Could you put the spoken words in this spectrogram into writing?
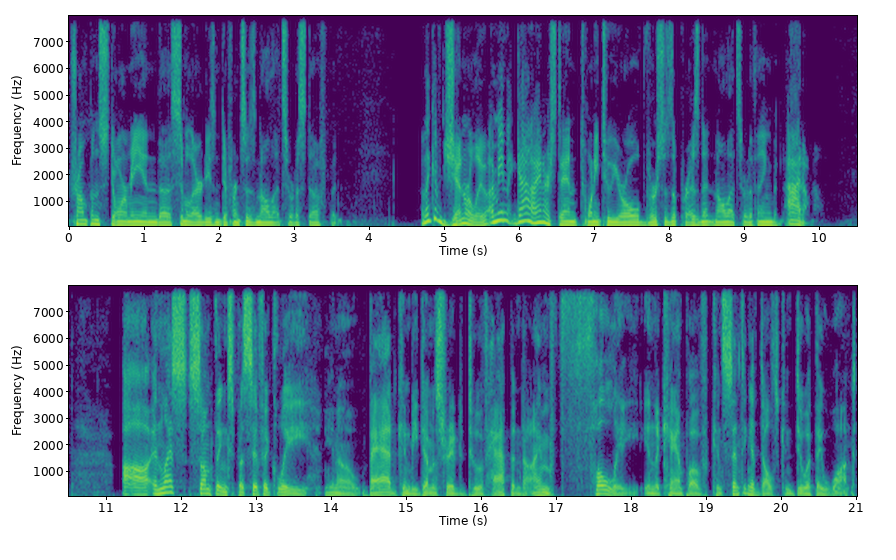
Trump and Stormy and uh, similarities and differences and all that sort of stuff. But I think of generally, I mean, God, I understand 22 year old versus the president and all that sort of thing, but I don't know. Uh, unless something specifically, you know, bad can be demonstrated to have happened, I'm fully in the camp of consenting adults can do what they want.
